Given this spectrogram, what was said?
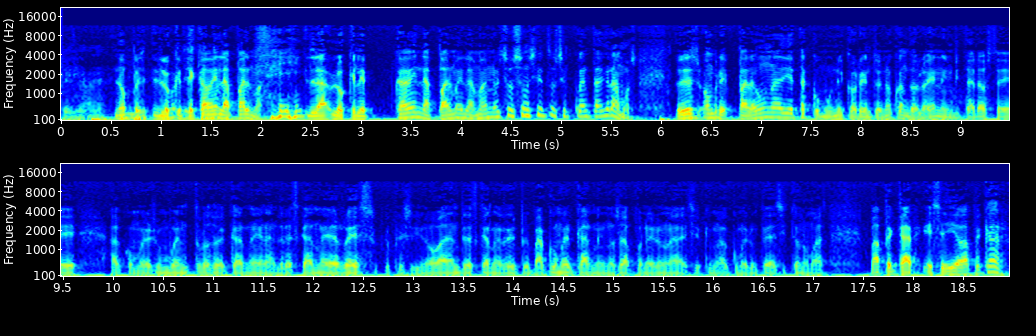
Pues nada. No, pues lo que te cabe en la palma. Sí. La- lo que le cabe en la palma y la mano, esos son 150 gramos. Entonces, hombre, para una dieta común y corriente, ¿no? Cuando lo vayan a invitar a usted a comer un buen trozo de carne en Andrés Carne de Res, que pues si no va a Andrés Carne de Res, pues va a comer carne y no se va a poner una a decir que me va a comer un pedacito nomás. Va a pecar, ese día va a pecar,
